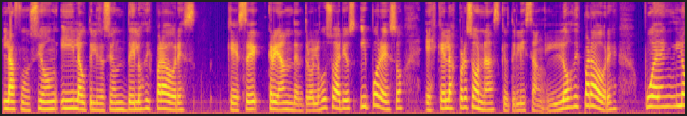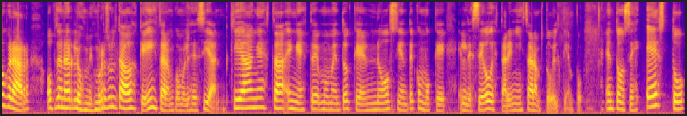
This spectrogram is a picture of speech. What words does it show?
la función y la utilización de los disparadores que se crean dentro de los usuarios y por eso es que las personas que utilizan los disparadores pueden lograr obtener los mismos resultados que Instagram, como les decía. Kian está en este momento que no siente como que el deseo de estar en Instagram todo el tiempo. Entonces, esto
